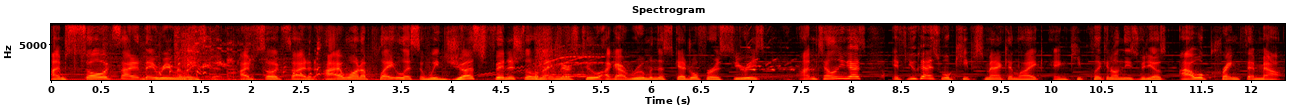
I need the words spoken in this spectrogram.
I'm so excited they re-released it. I'm so excited. I want to play. Listen, we just finished Little Nightmares 2. I got room in the schedule for a series. I'm telling you guys, if you guys will keep smacking like and keep clicking on these videos, I will crank them out.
